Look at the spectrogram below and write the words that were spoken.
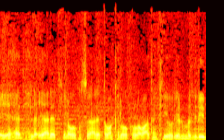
ay ahayd xil ciyaareedkii real madrid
